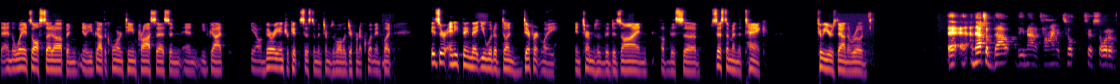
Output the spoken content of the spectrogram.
and the way it's all set up, and you know, you've got the quarantine process, and and you've got you know a very intricate system in terms of all the different equipment. But is there anything that you would have done differently in terms of the design of this uh, system and the tank two years down the road? And, that's about the amount of time it took to sort of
